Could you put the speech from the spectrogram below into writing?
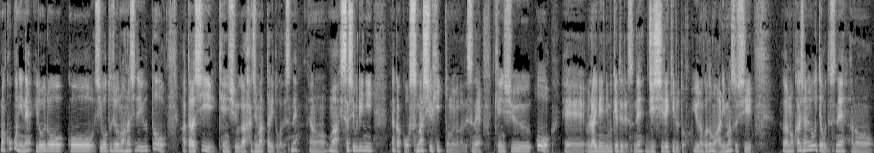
まあ、個々にねいろいろこう仕事上の話で言うと新しい研修が始まったりとかですね。あの、まあ、久しぶりになんかこうスマッシュヒットのようなですね研修を、えー、来年に向けてですね実施できるというようなこともありますしあの会社においてもですねあの、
